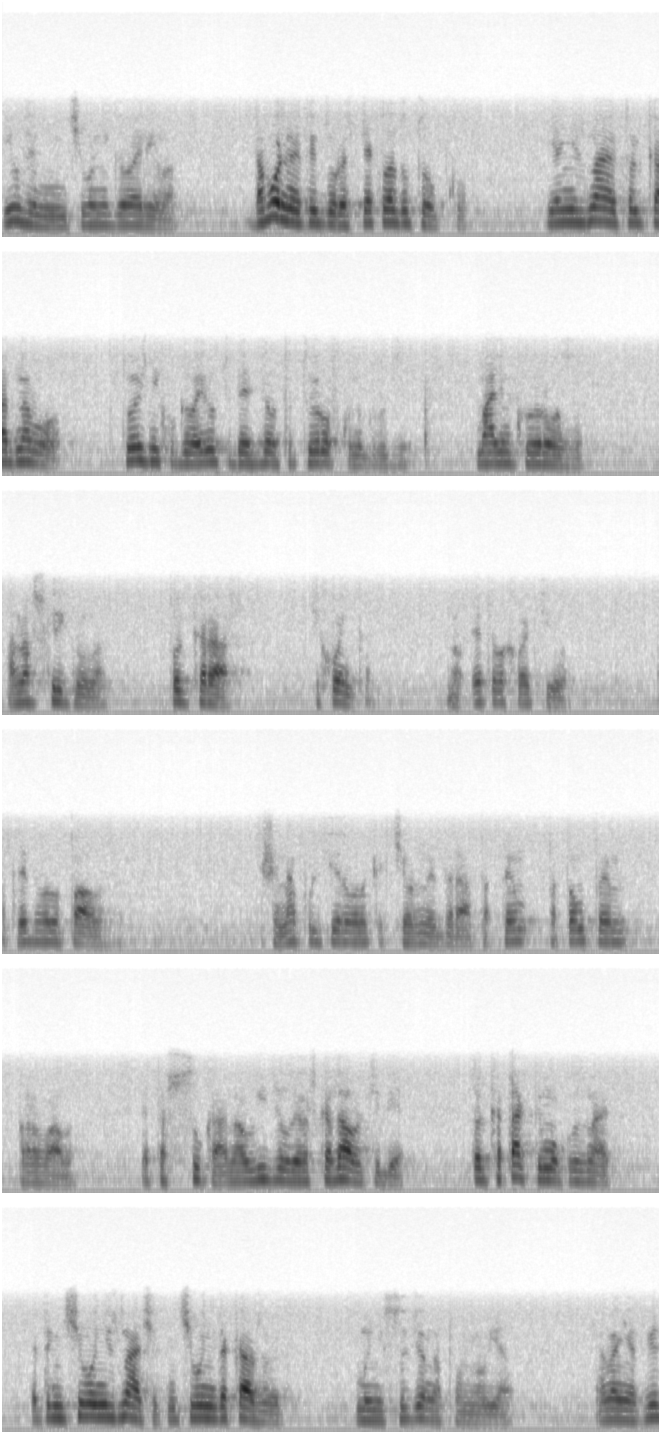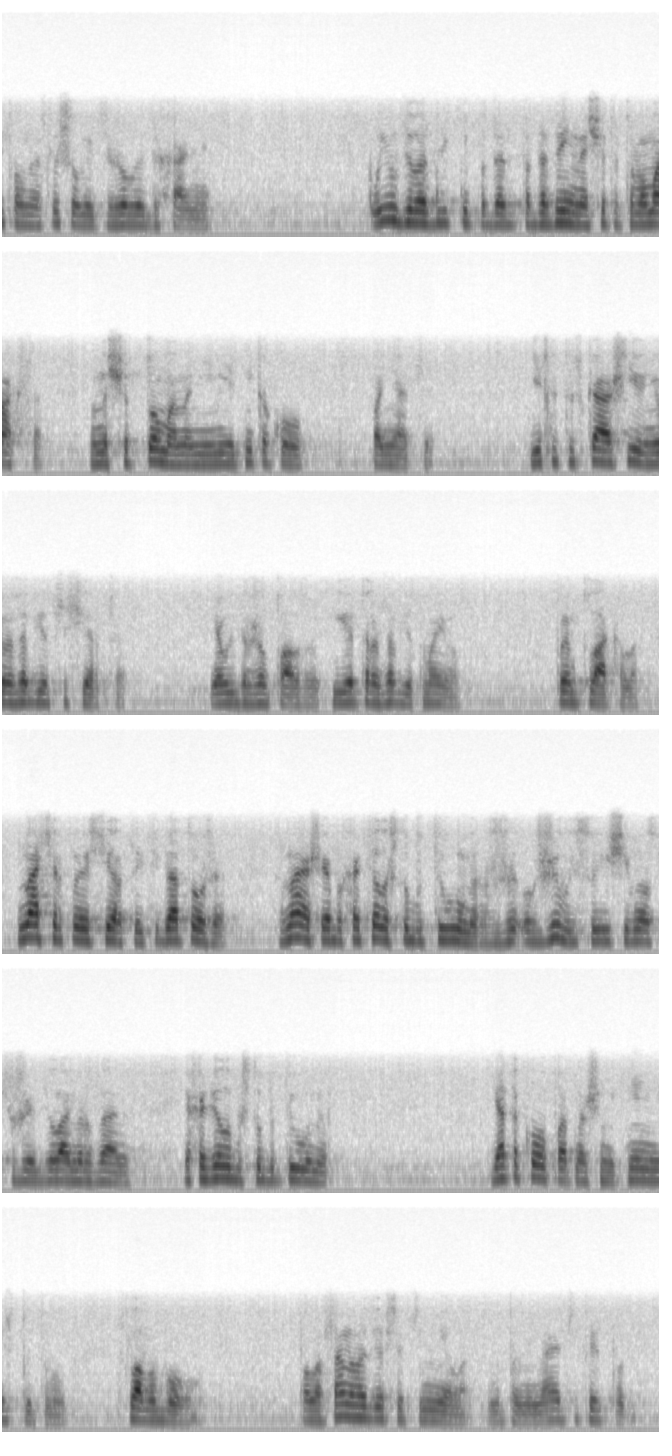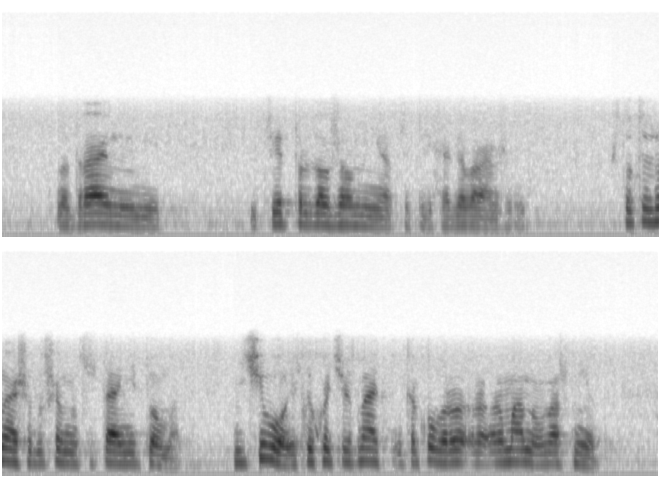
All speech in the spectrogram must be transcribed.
Илза мне ничего не говорила. Довольно этой дурости, я кладу трубку. Я не знаю только одного. Кто из них уговорил тебя сделать татуировку на груди? Маленькую розу. Она вскрикнула. Только раз. Тихонько. Но этого хватило. Последовала пауза. Тишина пульсировала, как черная дыра. Потом, потом Пэм прорвала. Это сука, она увидела и рассказала тебе. Только так ты мог узнать. Это ничего не значит, ничего не доказывает. Мы не в суде, напомнил я. Она не ответила, но я слышал ее тяжелое дыхание. У Илзы возникнет подозрение насчет этого Макса, но насчет Тома она не имеет никакого понятия. Если ты скажешь ей, у нее разобьется сердце. Я выдержал паузу, и это разобьет мое. Пэм плакала. Нахер твое сердце, и тебя тоже. Знаешь, я бы хотела, чтобы ты умер, живый, сующий в нос чужие дела мерзавец. Я хотела бы, чтобы ты умер. Я такого по отношению к ней не испытывал. Слава Богу. Полоса на воде все темнела, напоминая теперь под надраенную медь. И цвет продолжал меняться, переходя в оранжевый. Что ты знаешь о душевном состоянии Тома? Ничего, если хочешь знать, никакого романа у нас нет.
